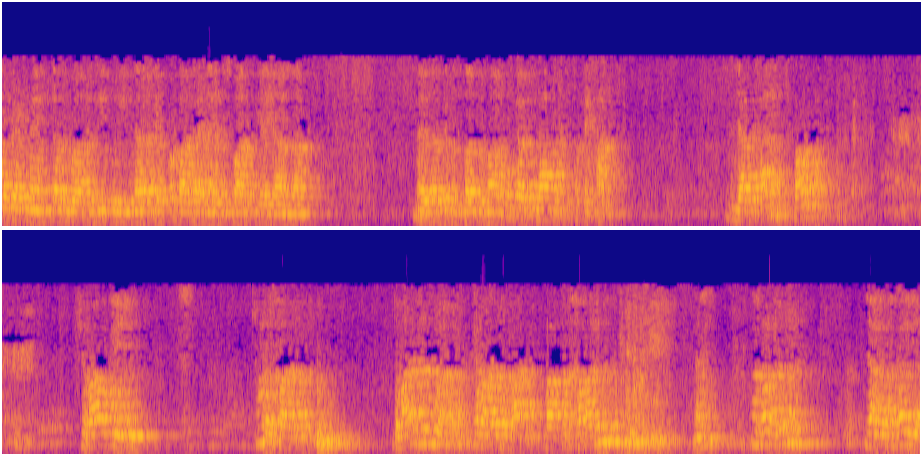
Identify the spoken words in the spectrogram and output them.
کے پیٹ میں درد ہوا تکلیف ہوئی نظر کے پکا کر سوال کیا، یا اللہ میں درد کے مسئلہ سے ان کا نام فتح خان جا کر کھا شفا شفا کی دوبارہ درد ہوا۔ کیا بات بات کو دکھا معلوم یعنی معلوم جا کر دکھا لیا،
